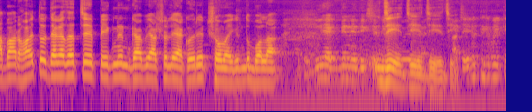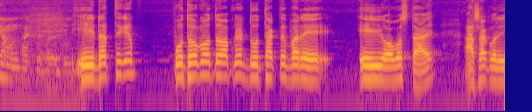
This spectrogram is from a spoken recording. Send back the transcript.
আবার হয়তো দেখা যাচ্ছে প্রেগনেন্ট গাভি আসলে অ্যাকোরেট সময় কিন্তু বলা আচ্ছা দুই একদিন এদিক জি, জি, জি, জি। আচ্ছা এটা থেকে ভাই কেমন থাকতে পারে এটার থেকে প্রথমত আপনার দুধ থাকতে পারে এই অবস্থায় আশা করি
